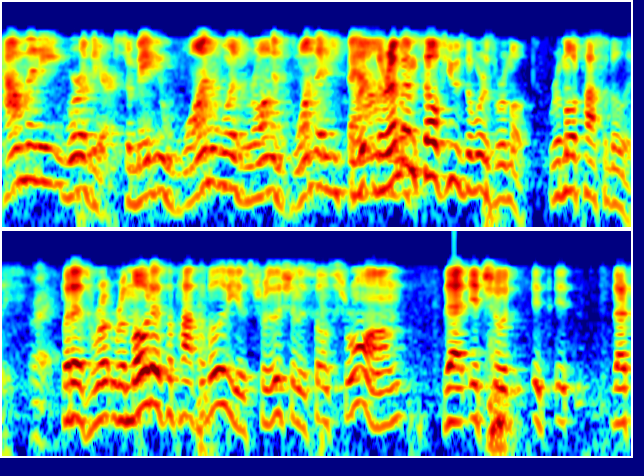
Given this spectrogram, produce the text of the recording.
how many were there? So maybe one was wrong and one that he found. The Rebbe was- himself used the words remote, remote possibility. Right. But as re- remote as the possibility is, tradition is so strong that it should, it, it, that's,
